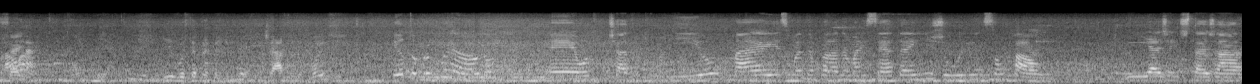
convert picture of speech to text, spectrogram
Vá Segue. lá. E você pretende ir pro teatro depois? Eu tô procurando é, outro teatro aqui no Rio, mas uma temporada mais certa é em julho em São Paulo. E a gente tá já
